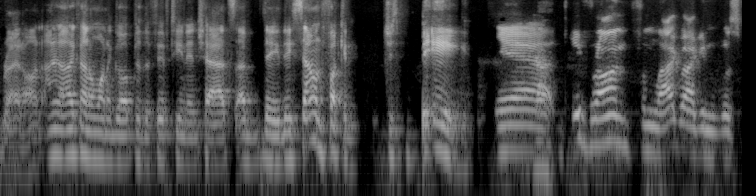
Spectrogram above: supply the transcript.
Right on. I, I kind of want to go up to the 15 inch hats. Uh, they they sound fucking just big. Yeah, Dave Raun from Lagwagon was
